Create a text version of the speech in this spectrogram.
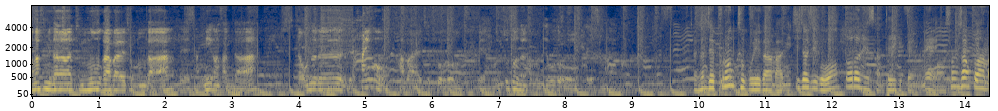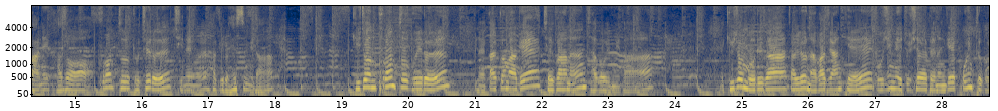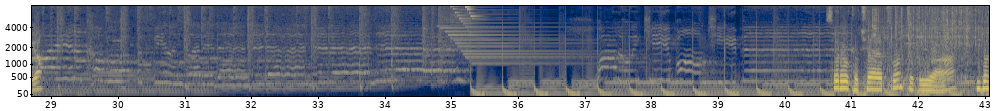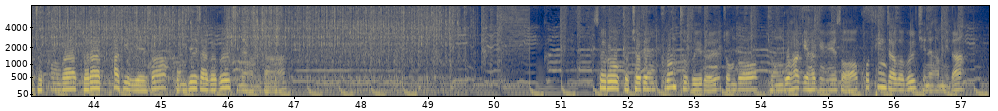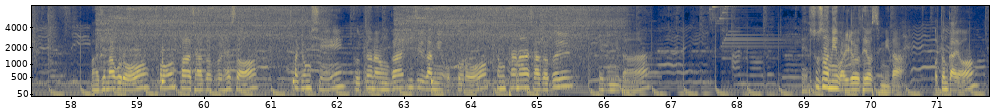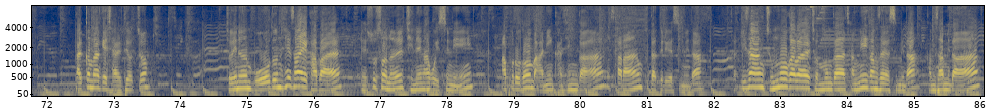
반갑습니다. 중무 가발 전문가 네, 장미 강사입니다. 자, 오늘은 이제 하이모 가발 제품 네, 한번 수선을 한번 해보도록 하겠습니다. 자, 현재 프론트 부위가 많이 찢어지고 떨어진 상태이기 때문에 어, 손상 또한 많이 가서 프론트 교체를 진행을 하기로 했습니다. 기존 프론트 부위를 네, 깔끔하게 제거하는 작업입니다. 네, 기존 머리가 잘려 나가지 않게 조심해 주셔야 되는 게 포인트고요. 새로 교체할 프론트 부위와 기존 제품과 결합하기 위해서 공제 작업을 진행합니다. 새로 교체된 프론트 부위를 좀 더 견고하게 하기 위해서 코팅 작업을 진행합니다. 마지막으로 초음파 작업을 해서 착용 시 불편함과 이질감이 없도록 평탄화 작업을 해줍니다. 네, 수선이 완료되었습니다. 어떤가요? 깔끔하게 잘 되었죠? 저희는 모든 회사의 가발 네, 수선을 진행하고 있으니 앞으로도 많이 관심과 사랑 부탁드리겠습니다. 자, 이상 중모 가발 전문가 장미 강사였습니다. 감사합니다.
